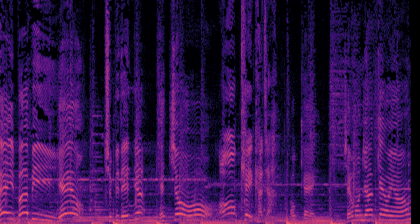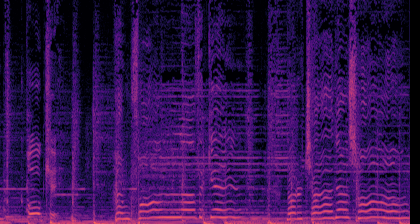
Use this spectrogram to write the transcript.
헤이 바비 예영. 준비됐냐? 됐죠. 오케이 가자. 오케이. 제가 먼저 할게요 형. 오케이. I'm fall in love again. 너를 찾아서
